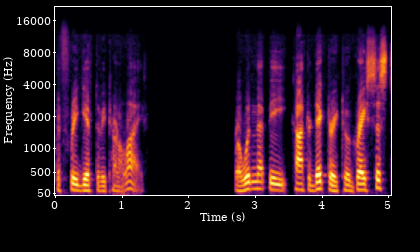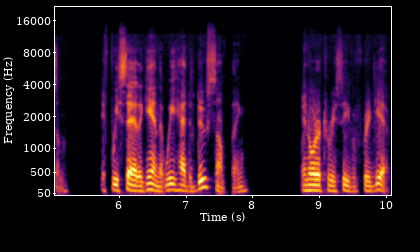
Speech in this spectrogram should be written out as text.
the free gift of eternal life? Well, wouldn't that be contradictory to a grace system if we said again that we had to do something in order to receive a free gift?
